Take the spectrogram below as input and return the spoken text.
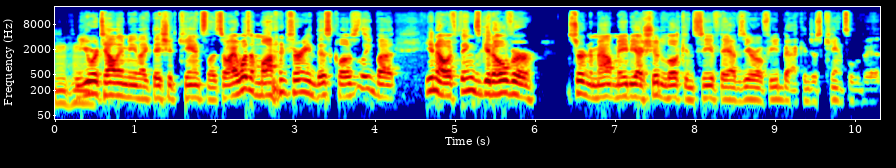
Mm-hmm. You were telling me like they should cancel it. So I wasn't monitoring this closely, but you know, if things get over certain amount, maybe I should look and see if they have zero feedback and just cancel the bid.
